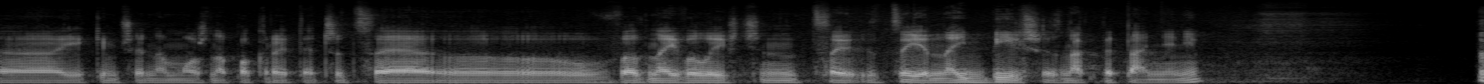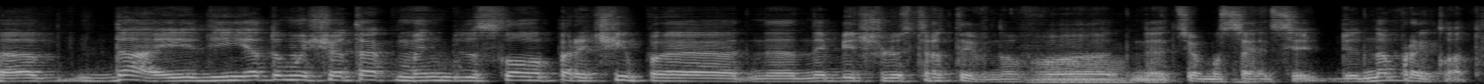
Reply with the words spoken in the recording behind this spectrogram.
е, яким чином можна покрити, чи це е, в найвеличні це, це є найбільший знак питання? Ні? Е, да, і я думаю, що так мені слово перечіп найбільш ілюстративно в е, цьому сенсі. Наприклад,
